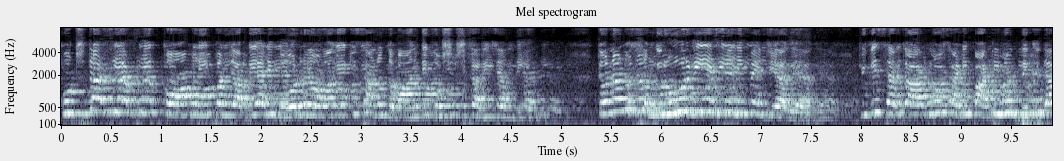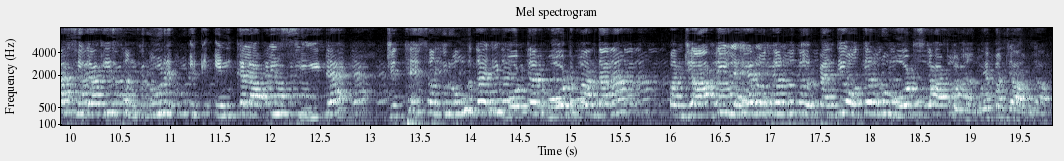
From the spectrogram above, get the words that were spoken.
ਕੁਝ ਤਾਂ ਅਸੀਂ ਆਪਣੀ ਕੌਮ ਲਈ ਪੰਜਾਬੀਆਂ ਲਈ ਬੋਲ ਰਹੇ ਹੋਵਾਂਗੇ ਕਿ ਸਾਨੂੰ ਦਬਾਉਣ ਦੀ ਕੋਸ਼ਿਸ਼ ਕਰੀ ਜਾਂਦੀ ਹੈ। ਤੇ ਉਹਨਾਂ ਨੂੰ ਸੰਗਰੂਰ ਵੀ ਇਸੇ ਲਈ ਭੇਜਿਆ ਗਿਆ। ਕਿਉਂਕਿ ਸਰਕਾਰ ਨੂੰ ਸਾਡੀ ਪਾਰਟੀ ਨੂੰ ਦਿਖਦਾ ਸੀਗਾ ਕਿ ਸੰਗਰੂਰ ਇੱਕ ਇਨਕਲਾਬੀ ਸੀਟ ਹੈ ਜਿੱਥੇ ਸੰਗਰੂਰ ਦਾ ਜੀ ਵੋਟਰ ਵੋਟ ਪਾਉਂਦਾ ਨਾ ਪੰਜਾਬ ਦੀ ਲਹਿਰ ਉਧਰ ਨੂੰ ਤੁਰ ਪੈਂਦੀ ਉਧਰ ਨੂੰ ਵੋਟ ਸਟਾਰਟ ਹੋ ਜਾਂਦੇ ਪੰਜਾਬ ਦਾ।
